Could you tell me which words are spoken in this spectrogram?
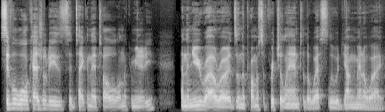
Civil War casualties had taken their toll on the community, and the new railroads and the promise of richer land to the west lured young men away.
